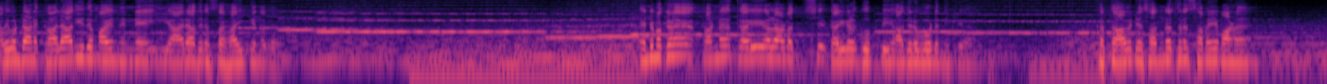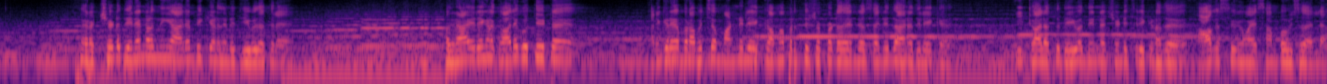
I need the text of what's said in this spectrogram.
അതുകൊണ്ടാണ് കാലാതീതമായി നിന്നെ ഈ ആരാധന സഹായിക്കുന്നത്. എന്റെ മക്കളെ കണ്ണ് കൈകൾ അടച്ച് കൈകൾ കൂപ്പി ആദരവോടെ നിൽക്കുക. കർത്താവിന്റെ സന്ദർശന സമയമാണ്. രക്ഷയുടെ ദിനങ്ങൾ നീ ആരംഭിക്കുകയാണ് നിന്റെ ജീവിതത്തിലെ. പതിനായിരങ്ങൾ കാലുകുത്തിയിട്ട് അനുഗ്രഹം പ്രാപിച്ച മണ്ണിലേക്ക് അമ്മ പ്രത്യക്ഷപ്പെട്ടതിന്റെ സന്നിധാനത്തിലേക്ക്. ഈ കാലത്ത് ദൈവം നിന്നെ ക്ഷണിച്ചിരിക്കുന്നത് ആകസ്മികമായി സംഭവിച്ചതല്ല.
